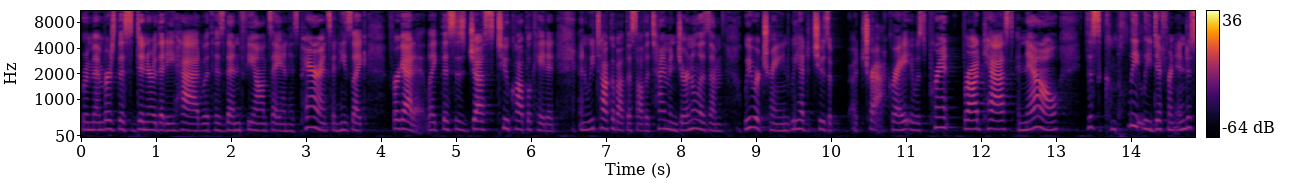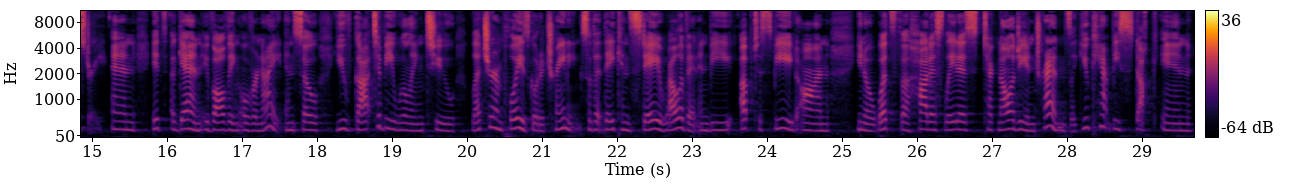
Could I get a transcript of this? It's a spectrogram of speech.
remembers this dinner that he had with his then fiance and his parents and he's like, forget it. Like, this is just too complicated. And we talk about this all the time in journalism. We were trained, we had to choose a, a track, right? It was print, broadcast, and now this is a completely different industry and it's again evolving overnight. And so you've got to be willing to let your employees go to training so that they can stay relevant and be up to speed on you know what's the hottest latest technology and trends. Like you can't be stuck in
